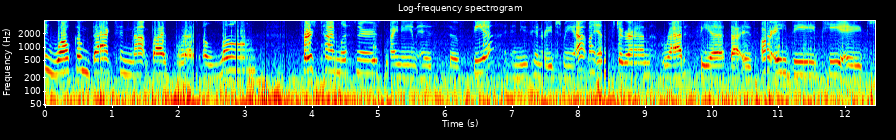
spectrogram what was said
Hey, welcome back to Not by Bread Alone. First time listeners, my name is Sophia, and you can reach me at my Instagram, Radphia. That is R A D P H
